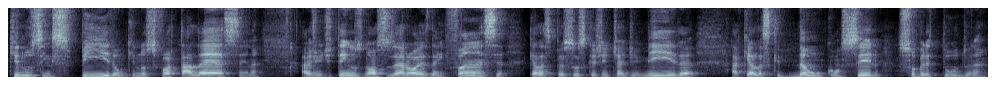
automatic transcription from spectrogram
que nos inspiram, que nos fortalecem. Né? A gente tem os nossos heróis da infância, aquelas pessoas que a gente admira, aquelas que dão o conselho, sobretudo, né?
